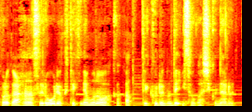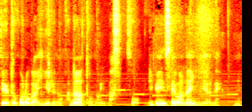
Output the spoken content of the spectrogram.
これから話す労力的なものがかかってくるので忙しくなるっていうところが言えるのかなと思います。そう。利便性はないんだよね。うん。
